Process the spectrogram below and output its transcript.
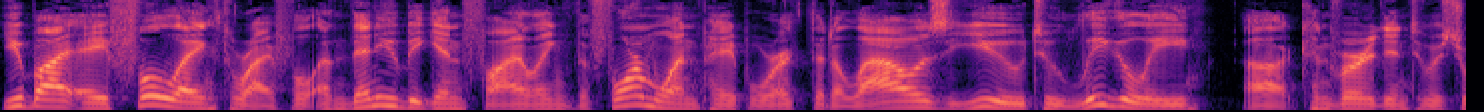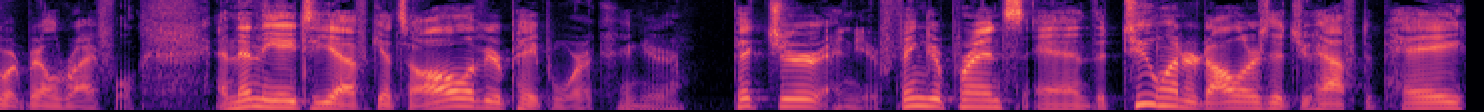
you buy a full length rifle, and then you begin filing the Form 1 paperwork that allows you to legally uh, converted into a short barrel rifle. And then the ATF gets all of your paperwork and your picture and your fingerprints and the $200 that you have to pay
